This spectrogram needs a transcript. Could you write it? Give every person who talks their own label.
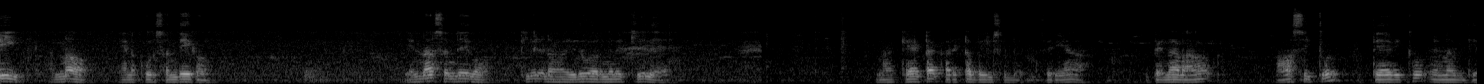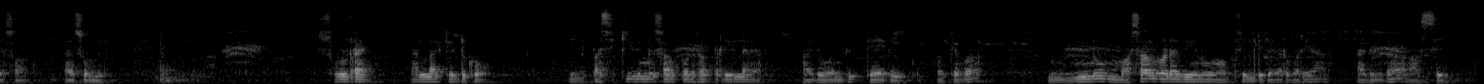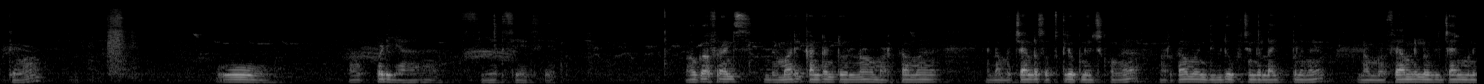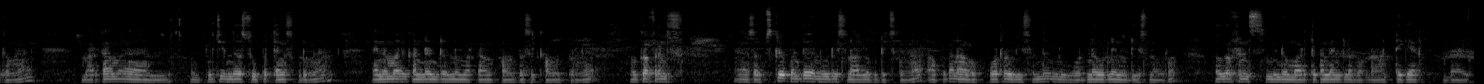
Speaker 1: டேய் அண்ணா எனக்கு ஒரு சந்தேகம். என்ன சந்தேகம்? கீழடா எதுவாக இருந்தாலும் கீழே நான் கேட்டால் கரெக்டாக பதில் சொல்லு சரியா? இப்போ என்னன்னா ஆசைக்கும் தேவைக்கும் என்ன வித்தியாசம்? அது சொல்லு. சொல்கிறேன் நல்லா கேட்டுக்கோ. நீ பசிக்குதுன்னு சாப்பாடு சாப்பிட்றீல்ல அது வந்து தேவை ஓகேவா நீ இன்னும் மசால் வடை வேணும் அப்படின்னு சொல்லிட்டு கேட்குற மாதிரியா அதுதான் ஆசை. ஓகேவா ஓ அப்படியா? சரி சரி சரி. ஓகே ஃப்ரெண்ட்ஸ் இந்த மாதிரி கண்டென்ட் வேணும்னா மறக்காமல் நம்ம சேனலை சப்ஸ்கிரைப் பண்ணி வச்சுக்கோங்க. மறக்காமல் இந்த வீடியோ பிடிச்சிருந்தா லைக் பண்ணுங்கள் நம்ம ஃபேமிலியில் வந்து ஜாயின் பண்ணிக்கோங்க. மறக்காமல் உங்களுக்கு பிடிச்சிருந்தா சூப்பர் தேங்க்ஸ் கொடுங்க. எந்த மாதிரி கண்டென்ட் வேணும் மறக்காமல் கமெண்ட் பாக்ஸில் கமெண்ட் பண்ணுங்கள் ஓகே ஃப்ரெண்ட்ஸ் சப்ஸ்கிரைப் பண்ணிட்டு நோட்டிஃபிகேஷன் ஆளில் போட்டு வச்சுக்கோங்க. அப்போ தான் நாங்கள் போடுற வீடியோஸ் வந்து உங்களுக்கு உடனே உடனே நோட்டிஃபிகேஷன் வரும். ஓகே ஃப்ரெண்ட்ஸ் மீண்டும் அடுத்த கண்டென்ட்டில் பார்க்கலாம். Take care bye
